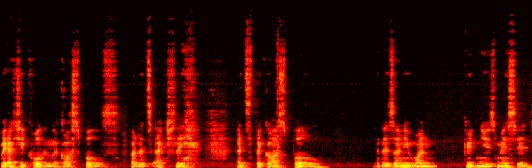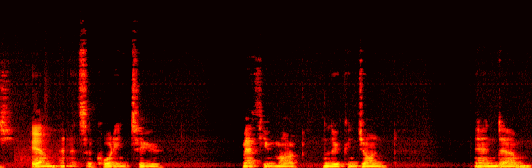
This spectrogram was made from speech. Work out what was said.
we actually call them the Gospels, but it's actually it's the Gospel. There's only one good news message, Yeah. um, and it's according to Matthew, Mark, Luke, and John. And um,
